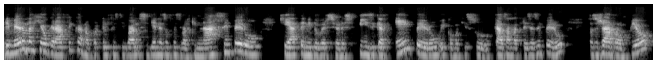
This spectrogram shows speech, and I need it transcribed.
Primero la geográfica, ¿no? Porque el festival, si bien es un festival que nace en Perú, que ha tenido versiones físicas en Perú y como que su casa matriz es en Perú, entonces ya rompió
